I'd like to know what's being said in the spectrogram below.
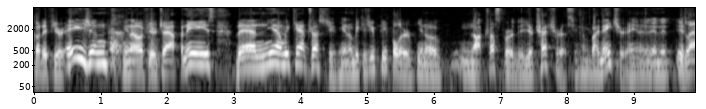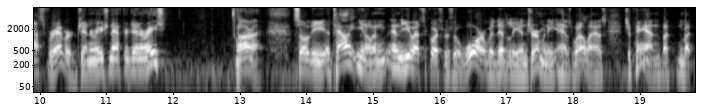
But if you're Asian, you know, if you're Japanese, then, you know, we can't trust you, you know, because you people are, you know, not trustworthy. You're treacherous, you know, by nature. And, and it, it lasts forever, generation after generation. All right. So the Italian, you know, and, and the U.S. of course was at war with Italy and Germany as well as Japan, but but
